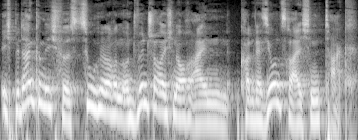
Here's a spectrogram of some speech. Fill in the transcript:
Ich bedanke mich fürs Zuhören und wünsche euch noch einen konversionsreichen Tag.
